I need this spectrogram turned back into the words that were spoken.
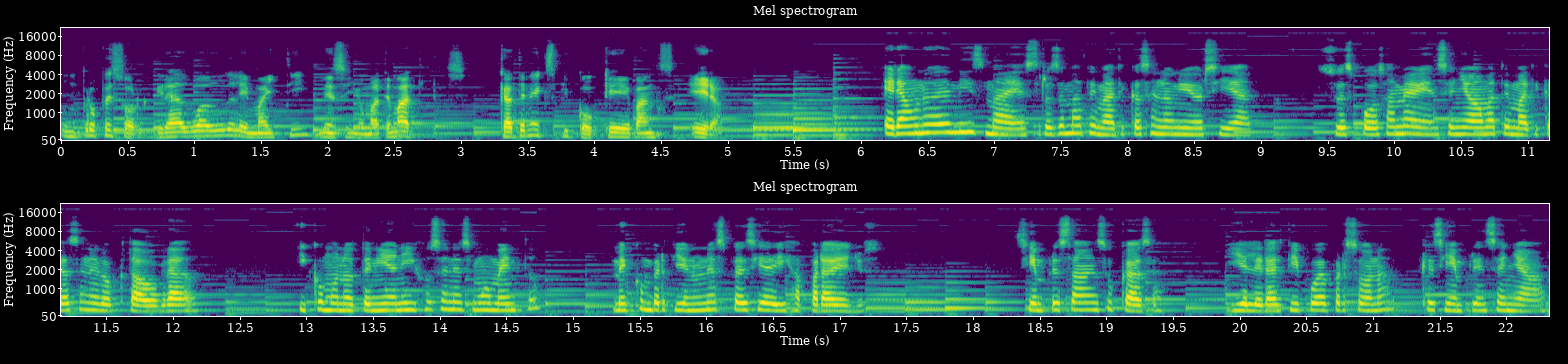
un profesor graduado del MIT, le enseñó matemáticas. Catherine explicó que Evans era. Era uno de mis maestros de matemáticas en la universidad. Su esposa me había enseñado matemáticas en el octavo grado y como no tenían hijos en ese momento, me convertí en una especie de hija para ellos. Siempre estaba en su casa, y él era el tipo de persona que siempre enseñaba,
